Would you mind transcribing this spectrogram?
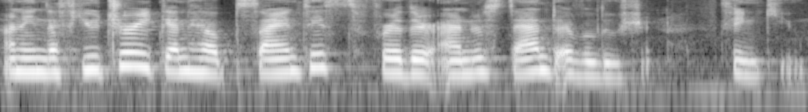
and in the future it can help scientists further understand evolution. Thank you.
